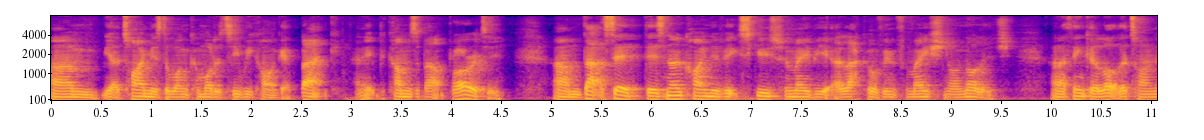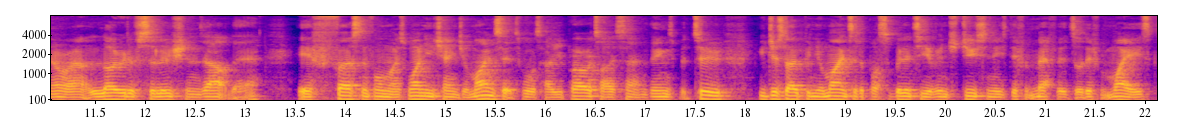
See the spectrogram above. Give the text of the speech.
Um, yeah, time is the one commodity we can't get back, and it becomes about priority. Um, that said, there's no kind of excuse for maybe a lack of information or knowledge. And I think a lot of the time there are a load of solutions out there if first and foremost, one, you change your mindset towards how you prioritize certain things, but two, you just open your mind to the possibility of introducing these different methods or different ways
